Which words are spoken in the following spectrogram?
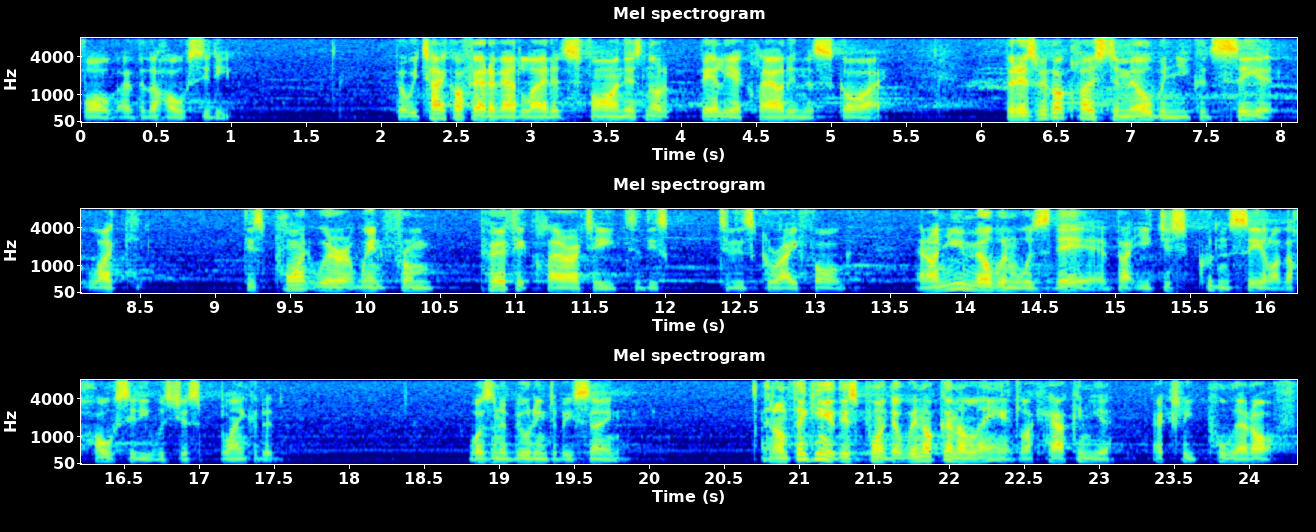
fog over the whole city. But we take off out of Adelaide, it's fine, there's not barely a cloud in the sky. But as we got close to Melbourne, you could see it, like this point where it went from perfect clarity to this, to this grey fog. And I knew Melbourne was there, but you just couldn't see it. Like the whole city was just blanketed. Wasn't a building to be seen. And I'm thinking at this point that we're not going to land. Like, how can you actually pull that off?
